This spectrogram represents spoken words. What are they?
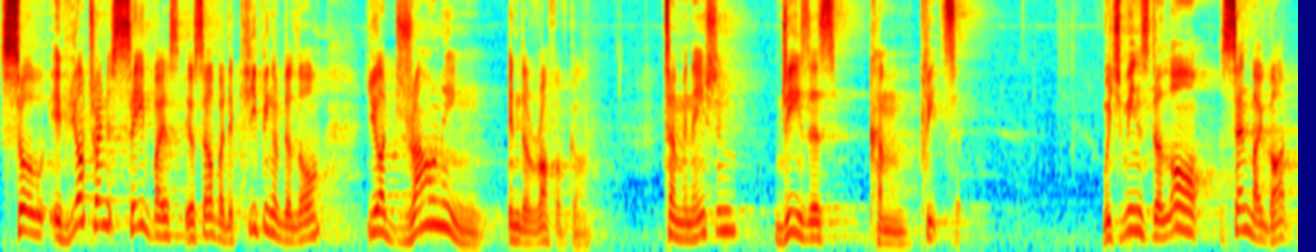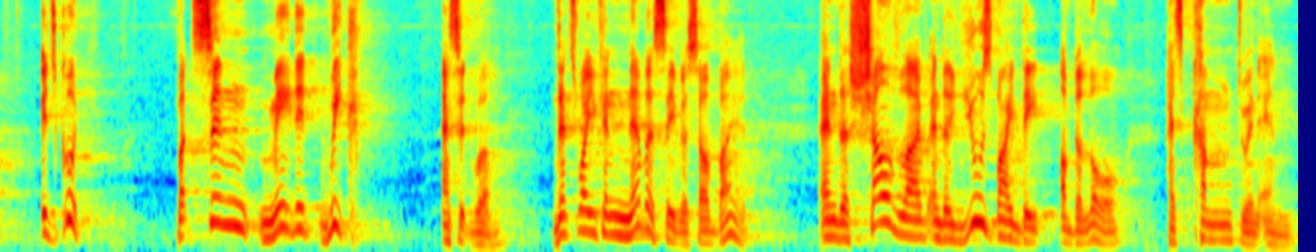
So, if you're trying to save by yourself by the keeping of the law, you're drowning in the wrath of God. Termination, Jesus completes it. Which means the law sent by God, it's good, but sin made it weak, as it were. That's why you can never save yourself by it. And the shelf life and the use by date of the law has come to an end.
